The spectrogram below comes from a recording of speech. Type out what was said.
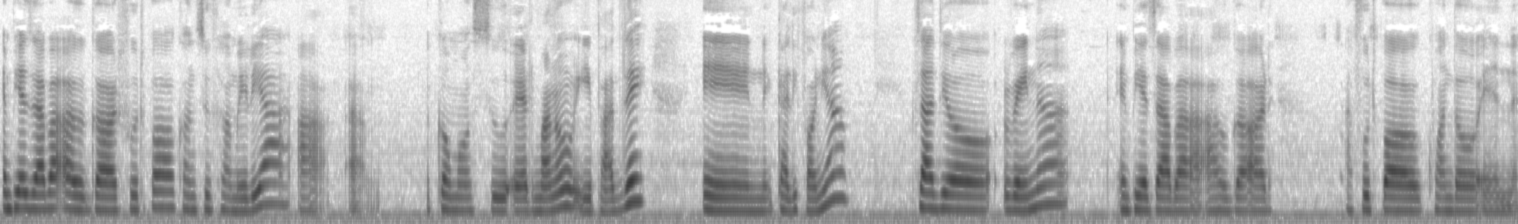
empezaba a jugar fútbol con su familia, uh, um, como su hermano y padre en California. Claudio Reina empezaba a jugar a fútbol cuando en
